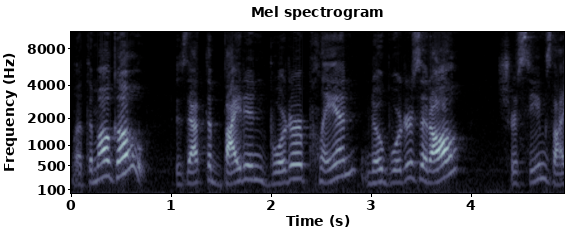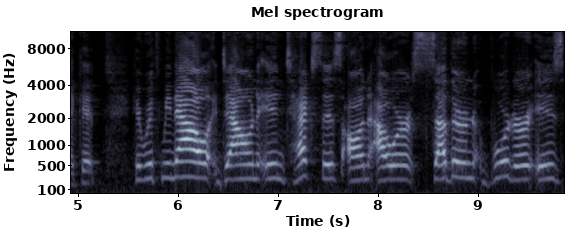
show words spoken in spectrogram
Let them all go. Is that the Biden border plan? No borders at all? Sure seems like it. Here with me now, down in Texas on our southern border, is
